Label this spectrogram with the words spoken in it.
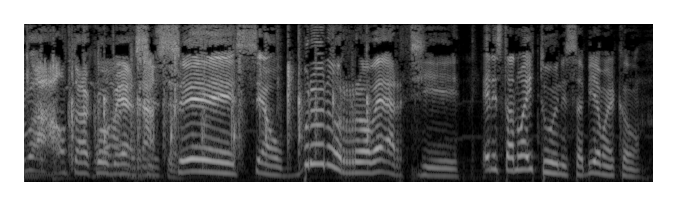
De volta com o BSC. Esse é o Bruno Roberti. Ele está no iTunes, sabia, Marcão?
